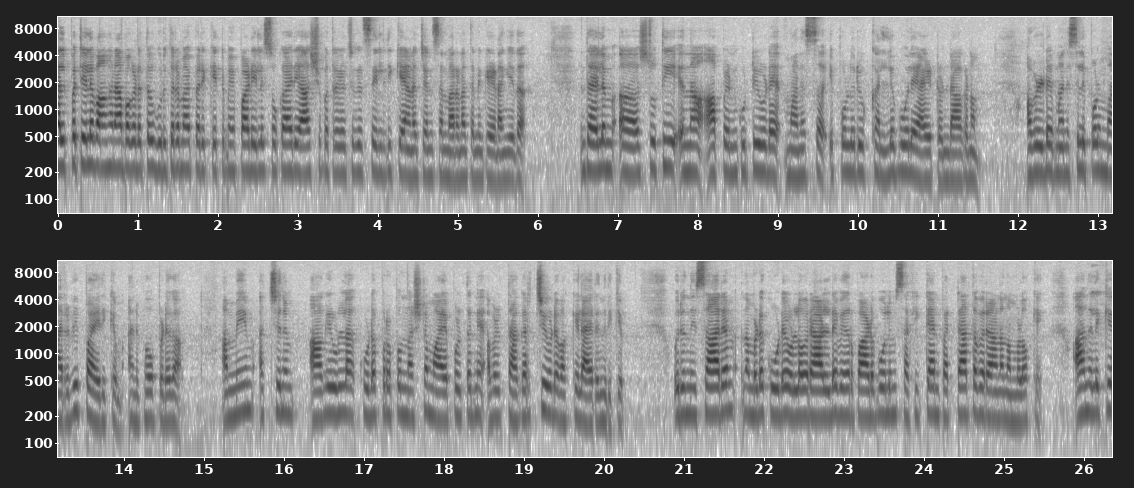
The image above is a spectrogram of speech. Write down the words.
കൽപ്പറ്റയിലെ വാഹനാപകടത്തിൽ ഗുരുതരമായി പരിക്കേറ്റ് മേപ്പാടിയിലെ സ്വകാര്യ ആശുപത്രിയിൽ ചികിത്സയിലിരിക്കെയാണ് ജെൻസൺ മരണത്തിന് കീഴടങ്ങിയത്. എന്തായാലും ശ്രുതി എന്ന ആ പെൺകുട്ടിയുടെ മനസ്സ് ഇപ്പോൾ ഒരു കല്ല് പോലെ ആയിട്ടുണ്ടാകണം. അവളുടെ മനസ്സിൽ ഇപ്പോൾ മരവിപ്പായിരിക്കും അനുഭവപ്പെടുക. അമ്മയും അച്ഛനും ആകെയുള്ള കൂടപ്പുറപ്പും നഷ്ടമായപ്പോൾ തന്നെ അവൾ തകർച്ചയുടെ വക്കിലായിരുന്നിരിക്കും. ഒരു നിസാരം നമ്മുടെ കൂടെയുള്ള ഒരാളുടെ വേർപാട് പോലും സഹിക്കാൻ പറ്റാത്തവരാണ് നമ്മളൊക്കെ. ആ നിലയ്ക്ക്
